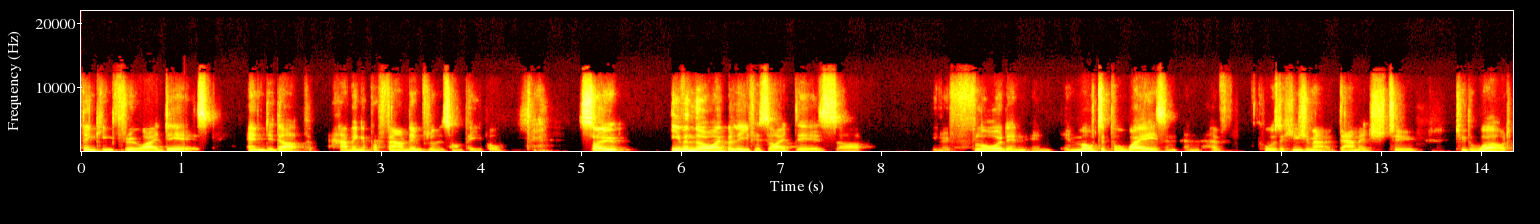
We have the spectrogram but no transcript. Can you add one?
thinking through ideas, ended up having a profound influence on people. So, even though I believe his ideas are, you know, flawed in in, in multiple ways and, and have caused a huge amount of damage to to the world,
